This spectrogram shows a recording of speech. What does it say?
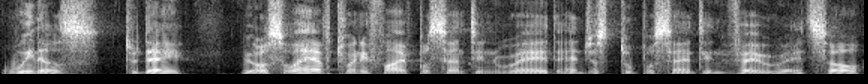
winners today. We also have 25% in red and just 2% in very red. So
